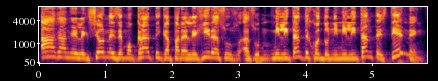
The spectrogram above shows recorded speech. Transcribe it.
hagan elecciones democráticas para elegir a sus, a sus militantes cuando ni militantes tienen.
